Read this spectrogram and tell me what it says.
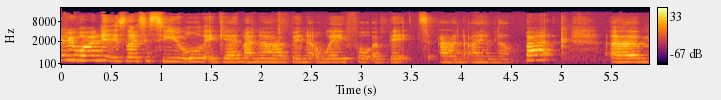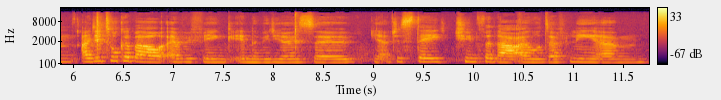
everyone, it is nice to see you all again. I know I've been away for a bit and I am now back. Um, I did talk about everything in the video so yeah just stay tuned for that. I will definitely um,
